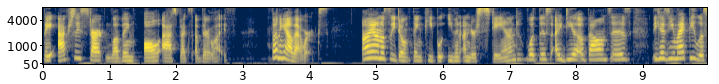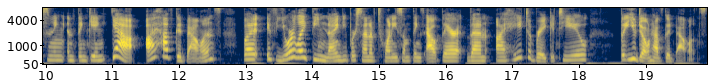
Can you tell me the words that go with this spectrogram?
they actually start loving all aspects of their life. Funny how that works. I honestly don't think people even understand what this idea of balance is because you might be listening and thinking, yeah, I have good balance. But if you're like the 90% of 20 somethings out there, then I hate to break it to you, but you don't have good balance.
